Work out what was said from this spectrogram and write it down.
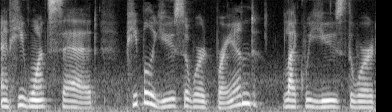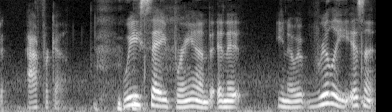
And he once said, People use the word brand like we use the word Africa. we say brand, and it you know, it really isn't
